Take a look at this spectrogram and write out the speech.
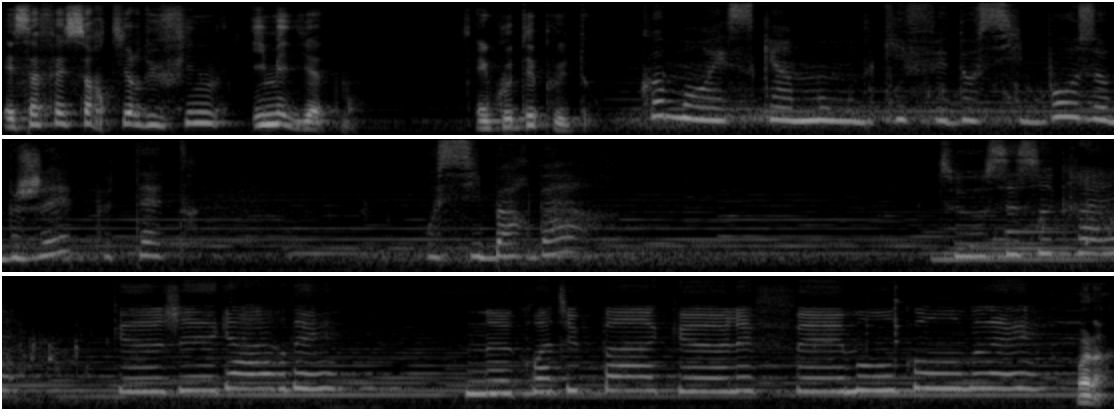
et ça fait sortir du film immédiatement. Écoutez plutôt. Comment est-ce qu'un monde qui fait d'aussi beaux objets peut être aussi barbare? Tous ces secrets que j'ai gardés, ne crois-tu pas que les faits m'ont comblé? Voilà,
